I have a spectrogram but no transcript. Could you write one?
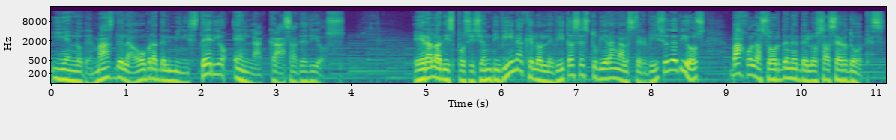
y en lo demás de la obra del ministerio en la casa de Dios. Era la disposición divina que los levitas estuvieran al servicio de Dios bajo las órdenes de los sacerdotes.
